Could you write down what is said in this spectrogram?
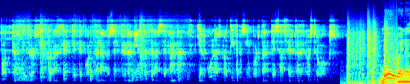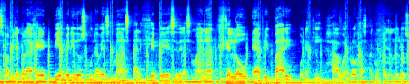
podcast de CrossFit Coraje que te contará los entrenamientos de la semana y algunas noticias importantes acerca de nuestro box. Muy buenas familia Coraje, bienvenidos una vez más al GPS de la semana. Hello everybody, por aquí Howard Rojas acompañándolos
